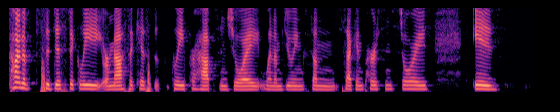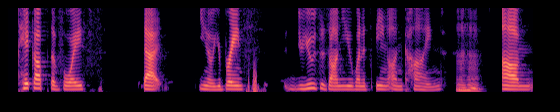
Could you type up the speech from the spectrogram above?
kind of sadistically or masochistically perhaps enjoy when I'm doing some second person stories is pick up the voice that you know your brain uses on you when it's being unkind. Mm-hmm. um,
